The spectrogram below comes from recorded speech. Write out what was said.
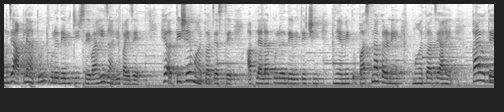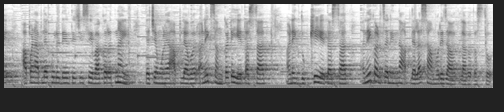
म्हणजे आपल्या हातून कुलदेवीची सेवाही झाली पाहिजे. हे अतिशय महत्त्वाचे असते. आपल्याला कुलदेवतेची नियमित उपासना करणे महत्त्वाचे आहे. काय होते? आपण आपल्या कुलदेवतेची सेवा करत नाही. त्याच्यामुळे आपल्यावर अनेक संकटे येत असतात अनेक दुःखे येत असतात अनेक अडचणींना आपल्याला सामोरे जावं लागत असतो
